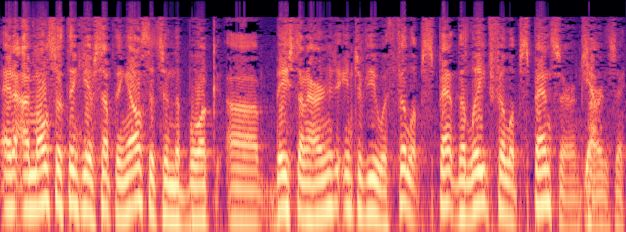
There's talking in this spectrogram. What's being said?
and I'm also thinking of something else that's in the book, uh, based on our inter- interview with Philip, Spen- the late Philip Spencer. I'm sorry Yeah. to say,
